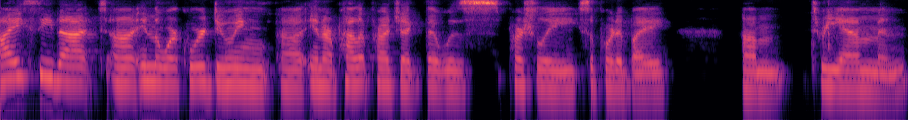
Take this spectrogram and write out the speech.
I see that uh, in the work we're doing uh, in our pilot project that was partially supported by um, 3M and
